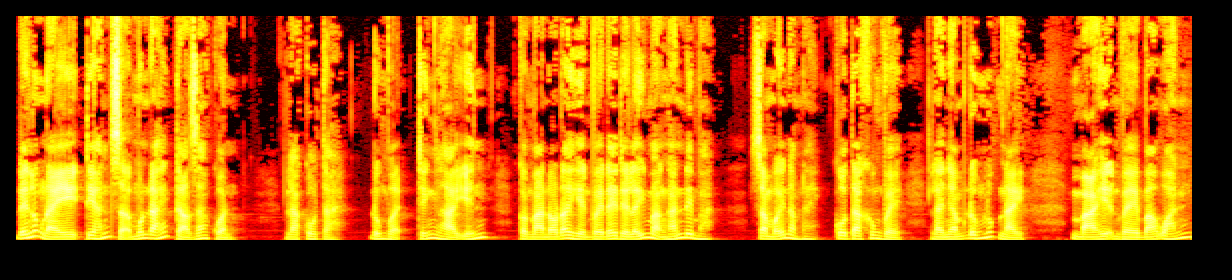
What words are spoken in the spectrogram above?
Đến lúc này thì hắn sợ muốn đái cả ra quần. Là cô ta, đúng vậy, chính là Hải Yến, còn mà nó đã hiện về đây để lấy mạng hắn đi mà. Sao mấy năm nay cô ta không về là nhằm đúng lúc này mà hiện về báo oán.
